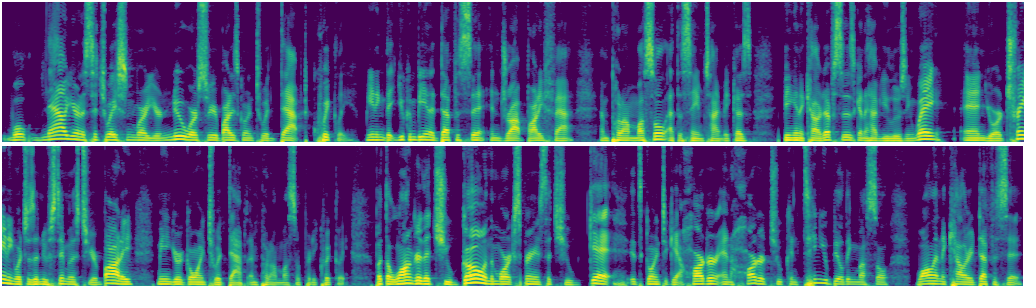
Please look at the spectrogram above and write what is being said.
Well, now you're in a situation where you're newer, so your body's going to adapt quickly, meaning that you can be in a deficit and drop body fat and put on muscle at the same time because being in a calorie deficit is going to have you losing weight and your training, which is a new stimulus to your body, meaning you're going to adapt and put on muscle pretty quickly. But the longer that you go and the more experience that you get, it's going to get harder and harder to continue building muscle while in a calorie deficit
